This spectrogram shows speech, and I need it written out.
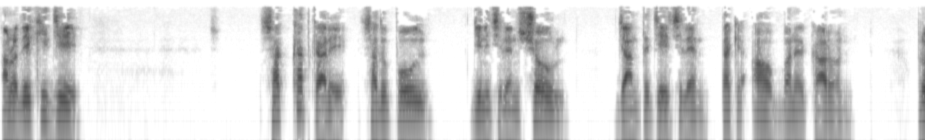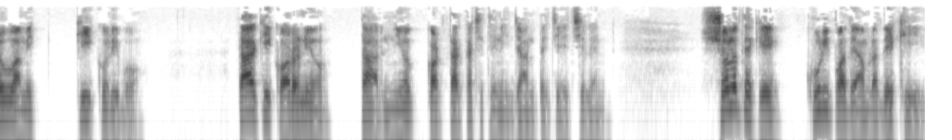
আমরা দেখি যে সাক্ষাৎকারে সাধু পৌল যিনি ছিলেন শৌল জানতে চেয়েছিলেন তাকে আহ্বানের কারণ। প্রভু, আমি কি করিব? তার কি করণীয়? তার নিয়োগকর্তার কাছে তিনি জানতে চেয়েছিলেন। ষোলো থেকে কুড়ি পদে আমরা দেখি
